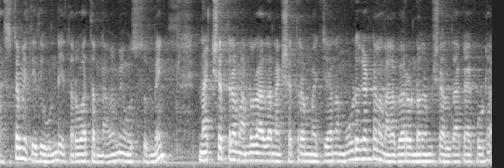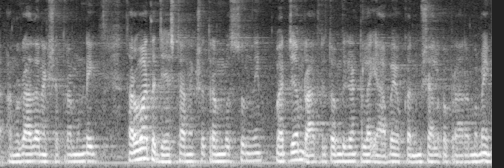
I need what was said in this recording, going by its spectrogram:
అష్టమి తిథి ఉండి తర్వాత నవమి వస్తుంది. నక్షత్రం అనురాధ నక్షత్రం మధ్యాహ్నం మూడు గంటల నలభై రెండు నిమిషాల దాకా కూడా అనురాధ నక్షత్రం ఉండి తరువాత జ్యేష్ఠ నక్షత్రం వస్తుంది. వర్జం రాత్రి తొమ్మిది గంటల యాభై ఒక్క నిమిషాలకు ప్రారంభమై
